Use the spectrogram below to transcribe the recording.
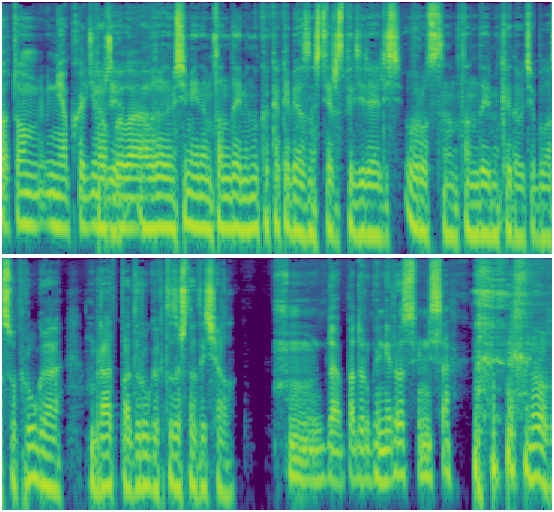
Потом необходимо Подожди, было... А в этом семейном тандеме, ну как обязанности распределялись в родственном тандеме, когда у тебя была супруга, брат, подруга, кто за что отвечал? Да, подруга не родственница. Ну,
